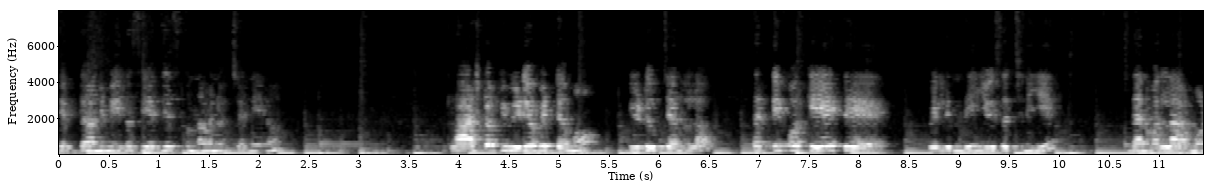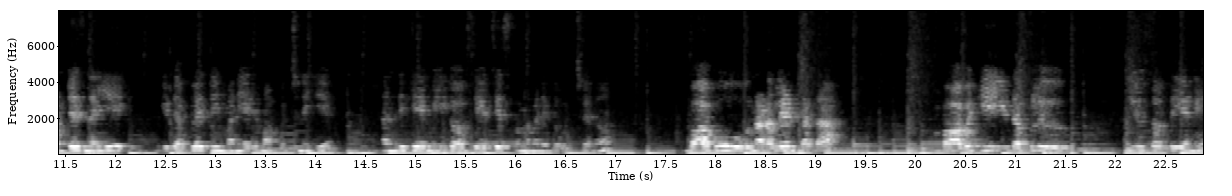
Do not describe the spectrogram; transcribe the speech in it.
చెప్దామని మీతో షేర్ చేసుకుందామని వచ్చాను నేను. లాస్ట్ ఒక వీడియో పెట్టాము యూట్యూబ్ ఛానల్లో. థర్టీ ఫోర్ కే అయితే వెళ్ళింది యూస్ వచ్చినాయి. దానివల్ల మోనిటైజేషన్ అయ్యి ఈ డబ్బులు అయితే ఈ మనీ అయితే మాకు వచ్చినాయి. అందుకే మీతో షేర్ చేసుకుందామని అయితే వచ్చాను. బాబు నడవలేడు కదా. బాబుకి ఈ డబ్బులు యూస్ అవుతాయని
